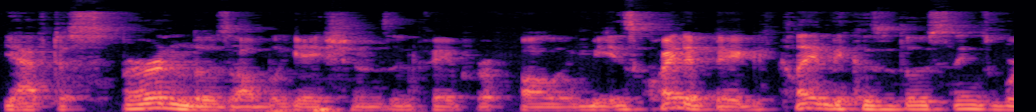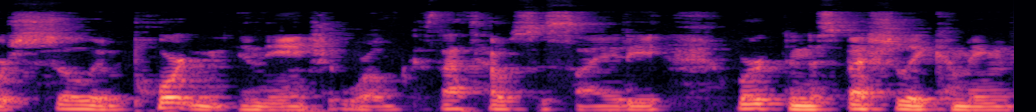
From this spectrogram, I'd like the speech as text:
you have to spurn those obligations in favor of following me is quite a big claim because those things were so important in the ancient world because that's how society worked and especially coming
